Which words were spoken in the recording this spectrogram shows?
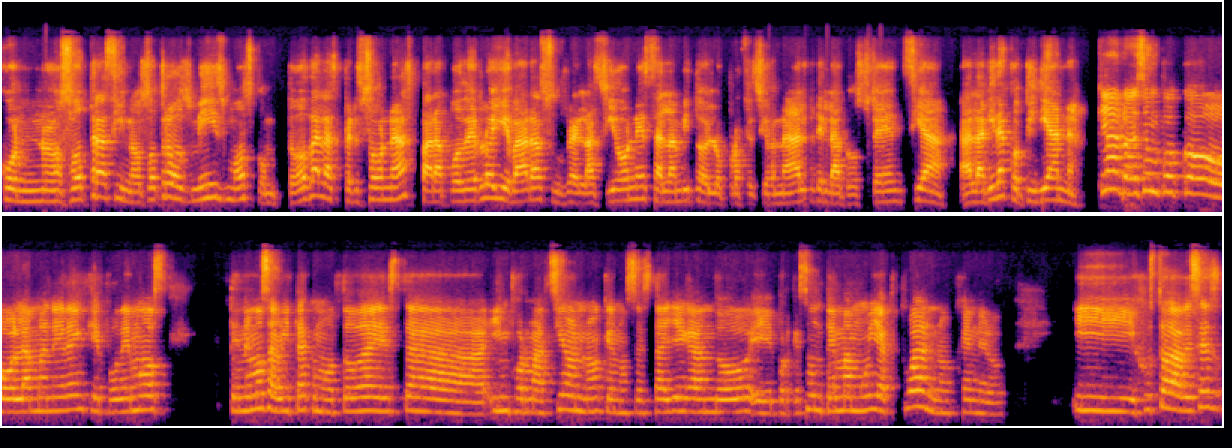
con nosotras y nosotros mismos, con todas las personas, para poderlo llevar a sus relaciones, al ámbito de lo profesional, de la docencia, a la vida cotidiana. Claro, es un poco la manera en que podemos tenemos ahorita como toda esta información, ¿no? Que nos está llegando, eh, porque es un tema muy actual, ¿no? Género. Y justo a veces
